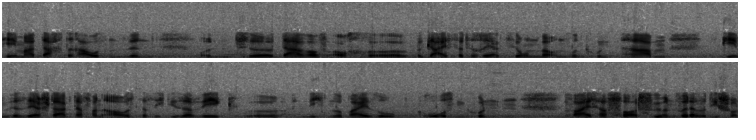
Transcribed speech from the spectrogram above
Thema Dach draußen sind und äh, darauf auch äh, begeisterte Reaktionen bei unseren Kunden haben, gehen wir sehr stark davon aus, dass sich dieser Weg äh, nicht nur bei so großen Kunden weiter fortführen wird, also die schon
